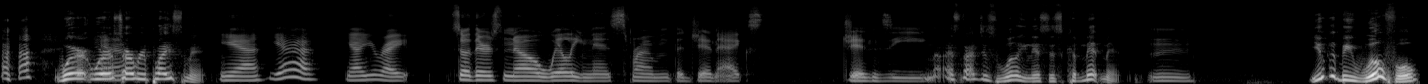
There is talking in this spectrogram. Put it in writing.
Where where's Yeah. her replacement? Yeah, yeah, yeah, you're right. So there's no willingness from the Gen X, Gen Z. No, it's not just willingness; it's commitment. Mm, You could be willful,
